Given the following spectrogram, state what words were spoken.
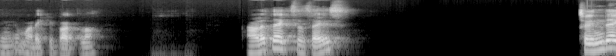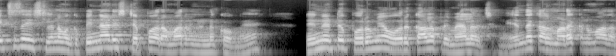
நீங்கள் மடக்கி பார்க்கலாம். அடுத்த எக்ஸசைஸ் ஸோ இந்த எக்ஸசைஸில் நமக்கு பின்னாடி ஸ்டெப் வர மாதிரி நின்றுக்கோங்க நின்றுட்டு பொறுமையாக ஒரு கால் அப்படி மேலே வச்சுக்கோங்க. எந்த கால் மடக்கணுமோ அதை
